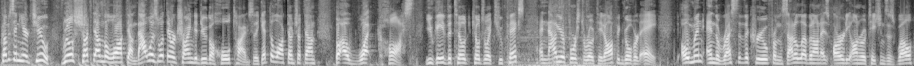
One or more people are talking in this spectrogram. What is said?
comes in here too. Will shut down the lockdown. That was what they were trying to do the whole time. So they get the lockdown shut down, but at what cost? You gave the Killjoy two picks, and now you're forced to rotate off and go over to A. Omen and the rest of the crew from the side of Lebanon is already on rotations as well.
